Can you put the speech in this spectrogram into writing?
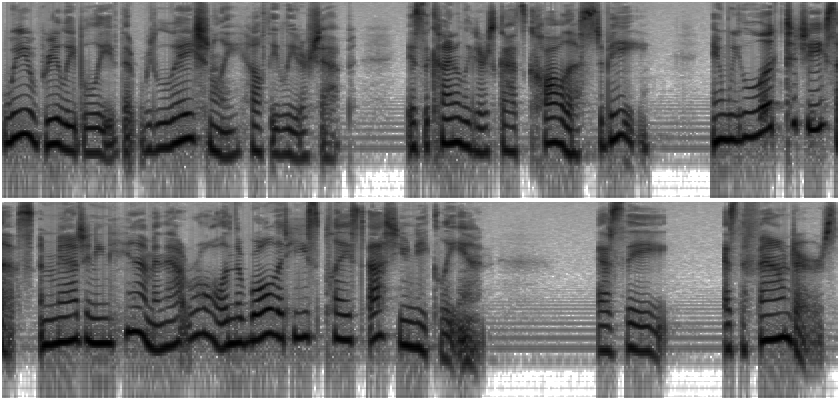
We really believe that relationally healthy leadership is the kind of leaders God's called us to be. And we look to Jesus, imagining him in that role, in the role that he's placed us uniquely in as the as the founders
